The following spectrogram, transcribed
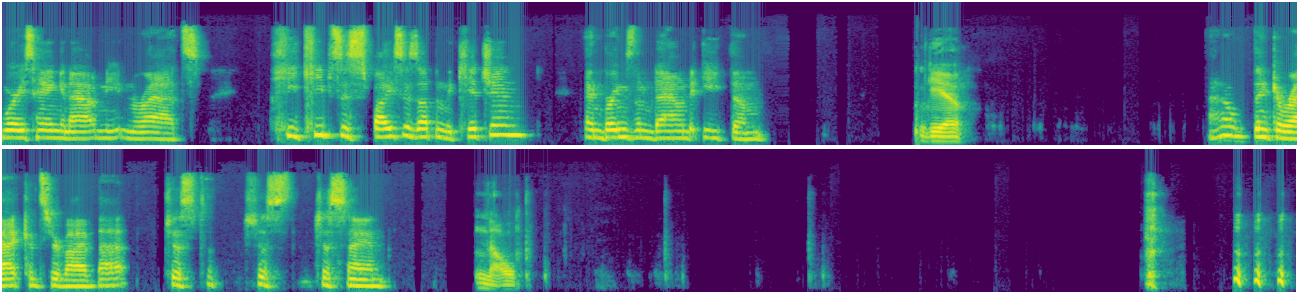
where he's hanging out and eating rats, he keeps his spices up in the kitchen and brings them down to eat them. Yeah. I don't think a rat could survive that. Just just just saying. No.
